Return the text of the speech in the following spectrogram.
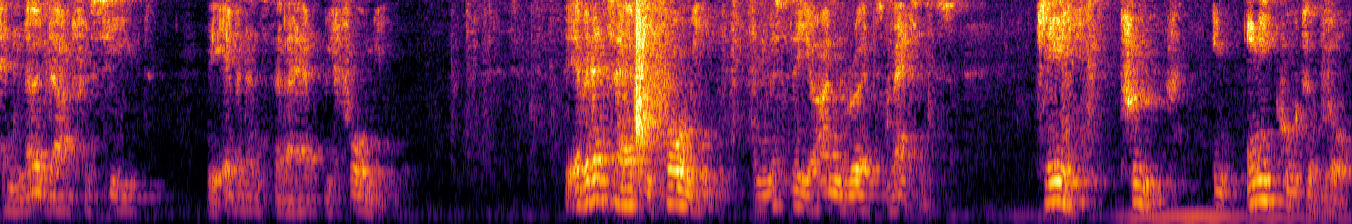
and no doubt received the evidence that I have before me. The evidence I have before me and Mr. Johan Root's matters clearly prove in any court of law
